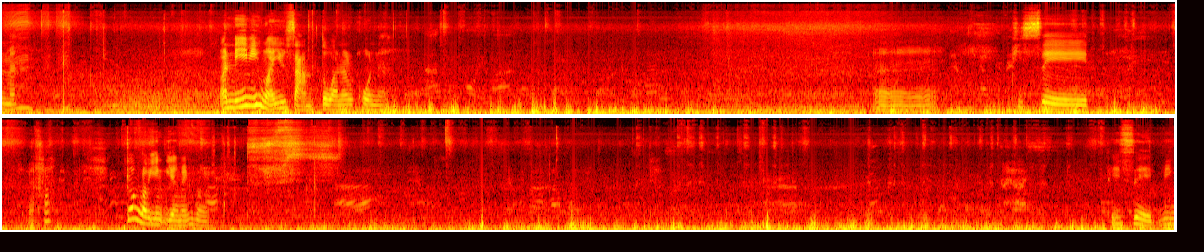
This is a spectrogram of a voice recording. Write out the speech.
นมา วันนี้มีหัวอยู่สามตัวนะทุกคนนะพิเศษนะคะกล้องเราเอียงๆไหมพี่บอย ษวิ่ง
